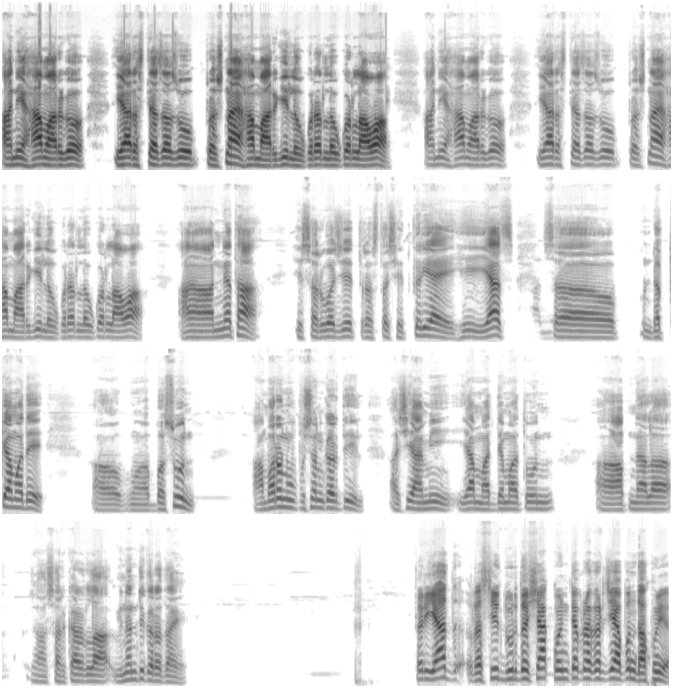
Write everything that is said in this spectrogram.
आणि हा मार्ग या रस्त्याचा जो प्रश्न आहे हा मार्गी लवकरात लवकर लावा. आणि हा मार्ग या रस्त्याचा जो प्रश्न आहे हा मार्गी लवकरात लवकर लावा. अन्यथा हे सर्व जे त्रस्त शेतकरी आहे हे याच स डबक्यामध्ये बसून आमरण उपोषण करतील अशी आम्ही या माध्यमातून आपणाला सरकारला विनंती करत आहे. तर या रस्ते दुर्दशा कोणत्या प्रकारची आपण दाखवूया?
